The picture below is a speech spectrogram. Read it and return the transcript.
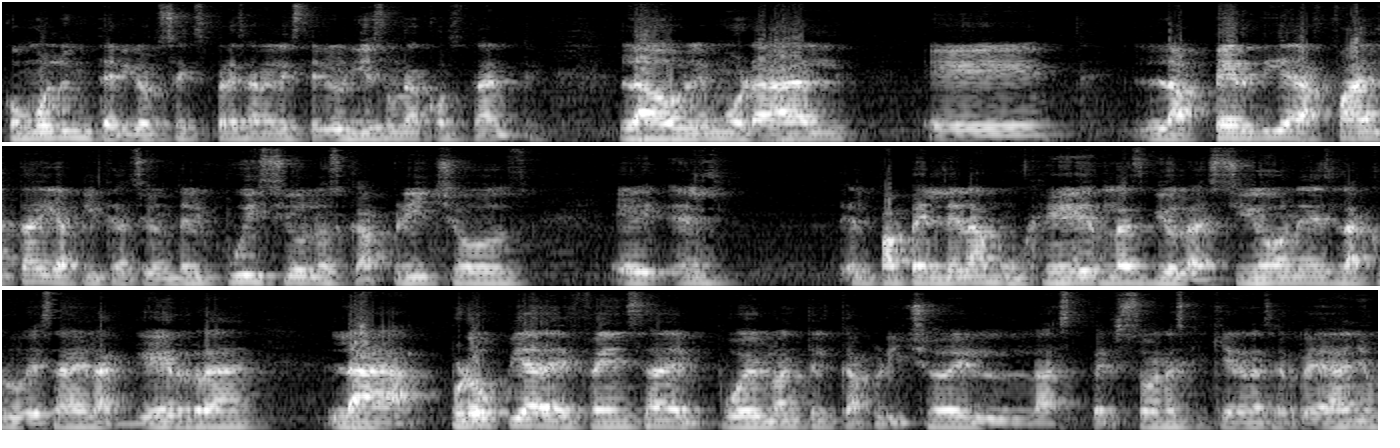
Cómo lo interior se expresa en el exterior y es una constante. La doble moral, eh, la pérdida, falta y aplicación del juicio, los caprichos, eh, el, el papel de la mujer, las violaciones, la crudeza de la guerra, la propia defensa del pueblo ante el capricho de las personas que quieren hacerle daño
